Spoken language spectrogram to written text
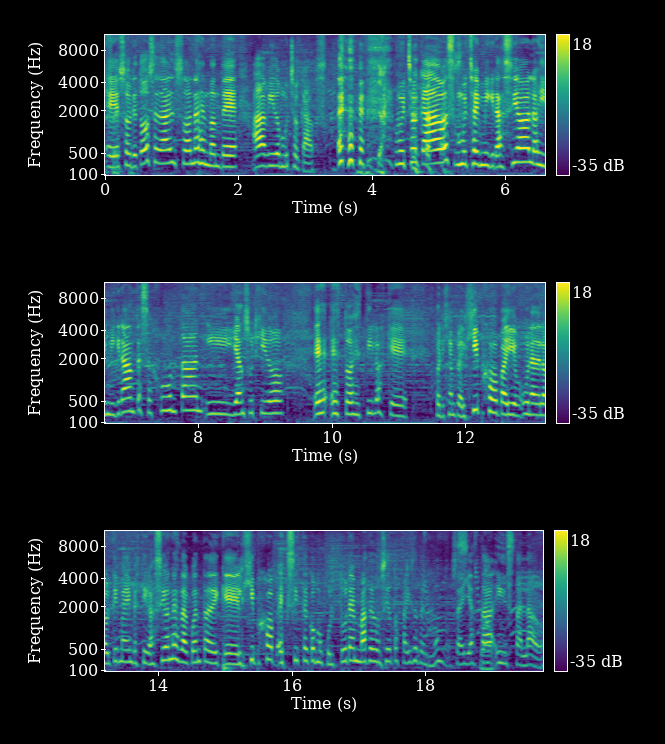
Eh, sobre todo se da en zonas en donde ha habido mucho caos. Mucho caos, mucha inmigración, los inmigrantes se juntan y, y han surgido eh, estos estilos que, por ejemplo, el hip hop, hay una de las últimas investigaciones da cuenta de que el hip hop existe como cultura en más de 200 países del mundo, o sea, ya está Wow. instalado.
